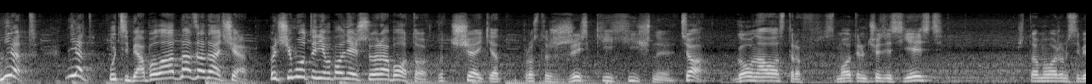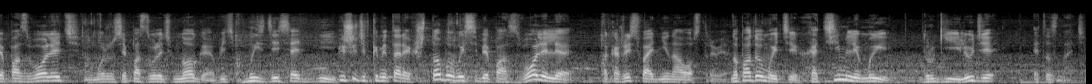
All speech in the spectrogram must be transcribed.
Нет! Нет! У тебя была одна задача! Почему ты не выполняешь свою работу? Вот чайки просто жесть какие хищные. Все, go на остров. Смотрим, что здесь есть. Что мы можем себе позволить? Мы можем себе позволить многое, ведь мы здесь одни. Пишите в комментариях, что бы вы себе позволили, окажись вы одни на острове. Но подумайте, хотим ли мы, другие люди, это знать.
